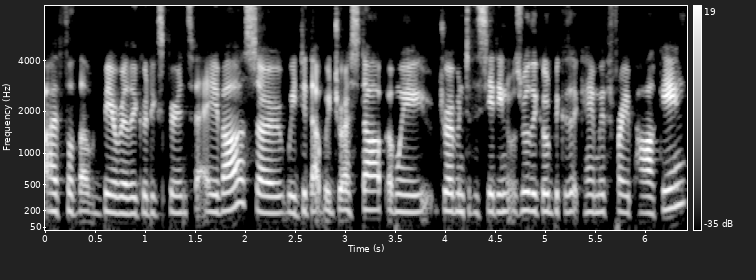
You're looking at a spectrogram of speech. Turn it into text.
I thought that would be a really good experience for Ava. So we did that. We dressed up and we drove into the city, and it was really good because it came with free parking.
